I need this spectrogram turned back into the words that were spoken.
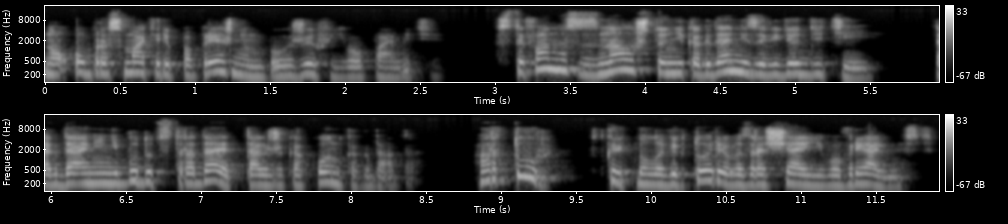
но образ матери по-прежнему был жив в его памяти. Стефанос знал, что никогда не заведет детей. Тогда они не будут страдать так же, как он когда-то. «Артур!» – вскрикнула Виктория, возвращая его в реальность.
